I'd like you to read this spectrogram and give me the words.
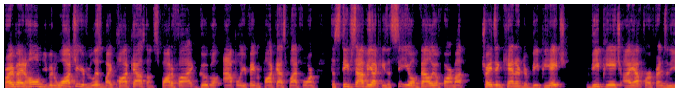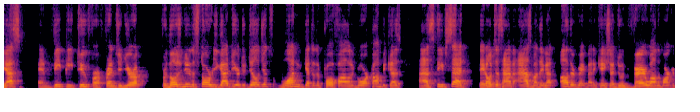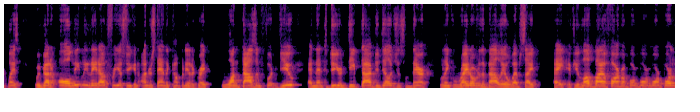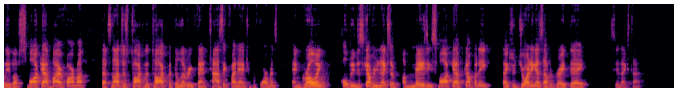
For everybody at home, you've been watching, if you listen by podcast on Spotify, Google, Apple, your favorite podcast platform, to Steve Saviuk. He's a CEO of Valeo Pharma, trades in Canada VPH, VPHIF for our friends in the US, and VP2 for our friends in Europe. For those new to the story, you got to do your due diligence. One, get to the profile on Agoracom because, as Steve said, they don't just have asthma, they've got other great medication doing very well in the marketplace. We've got it all neatly laid out for you so you can understand the company at a great 1,000 foot view. And then to do your deep dive due diligence from there, link right over to the Valeo website. Hey, if you love biopharma, more, more, more importantly, you love small cap biopharma, that's not just talking the talk, but delivering fantastic financial performance and growing. Hopefully, discover your next amazing small cap company. Thanks for joining us. Have a great day. See you next time.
